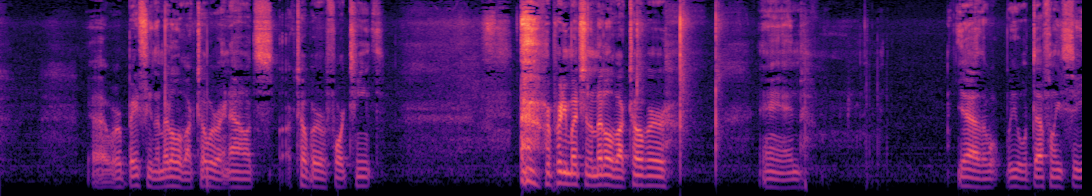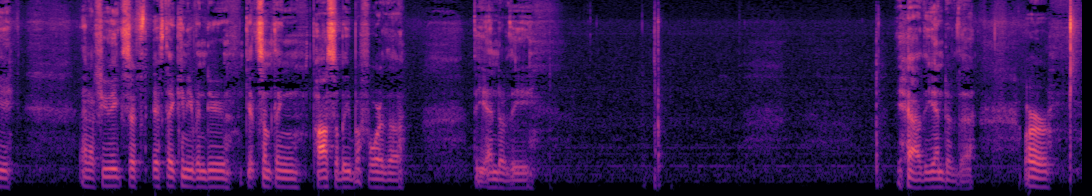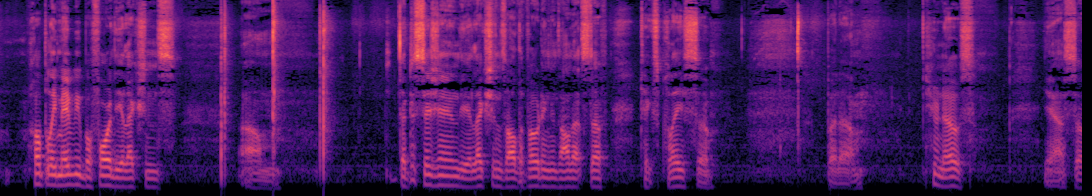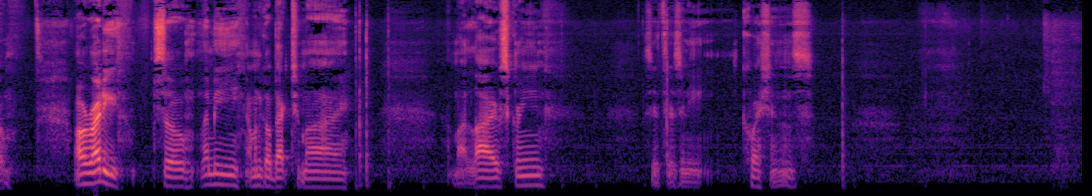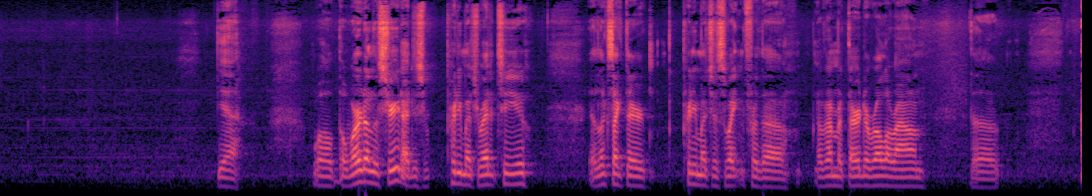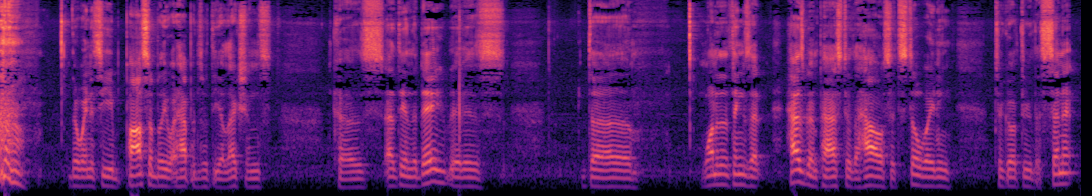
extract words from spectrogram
Uh, we're basically in the middle of October right now. It's October 14th. we're pretty much in the middle of October, and yeah, the, we will definitely see in a few weeks if if they can even do get something possibly before the the end of the yeah the end of the or hopefully maybe before the elections. Um, the decision, the elections, all the voting and all that stuff takes place. So, but um, who knows? Yeah. So, alrighty. So let me. I'm gonna go back to my my live screen. See if there's any questions. Yeah. Well, the word on the street, I just pretty much read it to you it looks like they're pretty much just waiting for the November 3rd to roll around. The they're waiting to see possibly what happens with the elections because at the end of the day, it is the one of the things that has been passed to the House. It's still waiting to go through the Senate.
